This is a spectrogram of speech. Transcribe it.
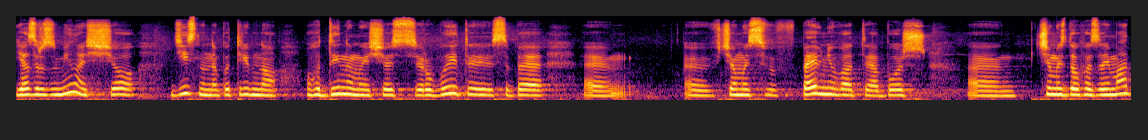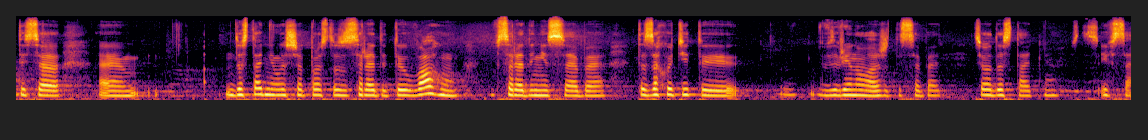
я зрозуміла, що дійсно не потрібно годинами щось робити, себе е, е, в чомусь впевнювати або ж е, чимось довго займатися. Е, Достатньо лише просто зосередити увагу всередині себе та захотіти врівноважити себе. Цього достатньо і все.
